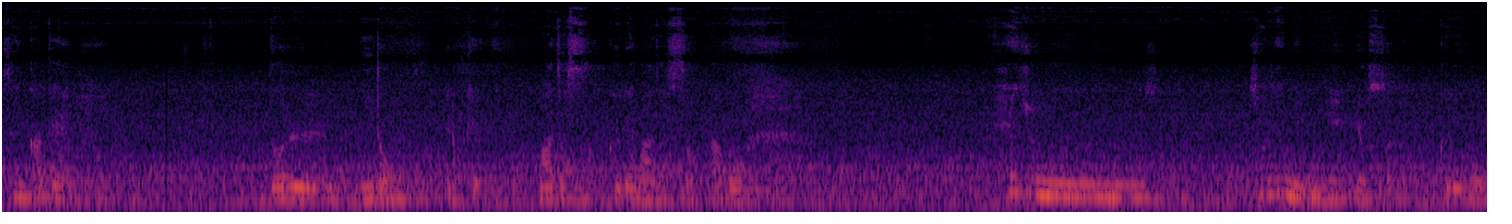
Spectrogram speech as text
생각에 너를 믿어. 이렇게 맞았어. 그게 맞았어. 라고 해주는 선생님이었어요. 그리고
